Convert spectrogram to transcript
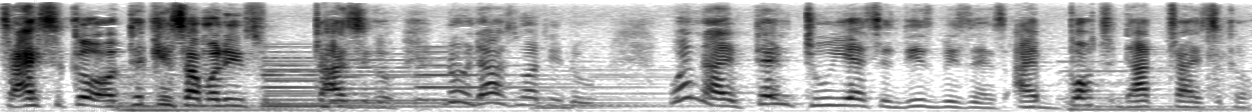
tricycle or taking somebody's tricycle. No, that's not it. When I turned two years in this business, I bought that tricycle.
